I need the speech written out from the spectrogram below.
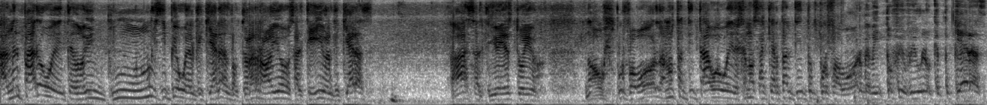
hazme el paro, güey. Te doy un municipio, güey, el que quieras. Doctor Arroyo, Saltillo, el que quieras. Ah, Saltillo ya es tuyo. No, por favor, danos tantita agua, güey. Déjanos saquear tantito, por favor, bebito, fiu, fiu, lo que tú quieras.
